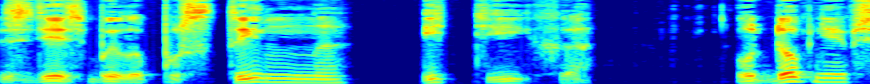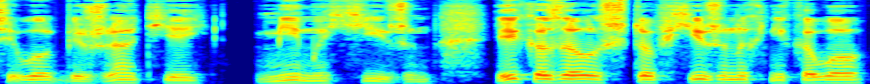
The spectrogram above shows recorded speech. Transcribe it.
здесь было пустынно и тихо. Удобнее всего бежать ей мимо хижин, и казалось, что в хижинах никого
